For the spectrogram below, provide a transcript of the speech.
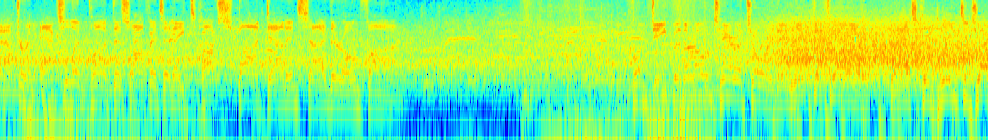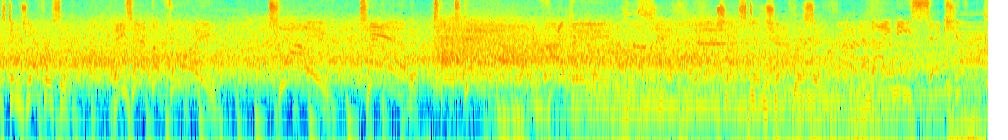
After an excellent punt, this offense in a tough spot down inside their own five. From deep in their own territory, they look to throw. That's complete to Justin Jefferson. He's at the 40, 20, Justin Jefferson, 96 yards.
